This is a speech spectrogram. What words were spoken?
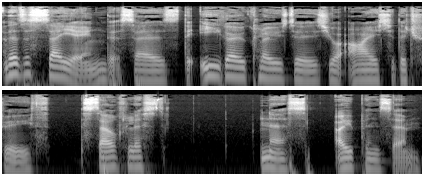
there's a saying that says the ego closes your eyes to the truth, selflessness opens them.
